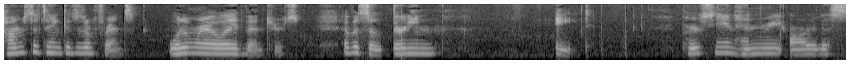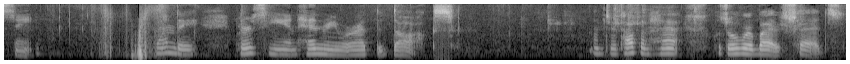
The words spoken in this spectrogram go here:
Thomas the Tank Engine and Friends, Wooden Railway Adventures, Episode 38. Percy and Henry are the same. One day, Percy and Henry were at the docks. And Sir Topham Hatt was over by the sheds.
